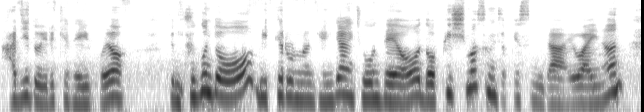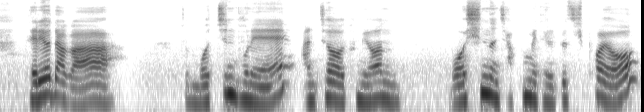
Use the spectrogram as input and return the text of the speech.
가지도 이렇게 돼 있고요. 지금 구근도 밑으로는 굉장히 좋은데요. 높이 심었으면 좋겠습니다. 이 아이는 데려다가 좀 멋진 분에 앉혀두면 멋있는 작품이 될 듯 싶어요.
